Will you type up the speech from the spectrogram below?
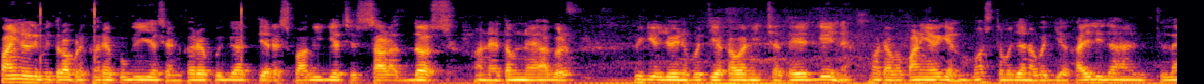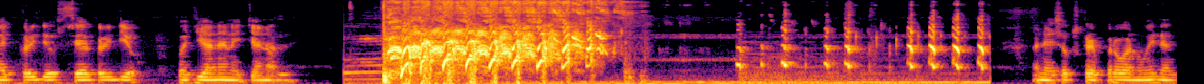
ફાઇનલી મિત્રો આપણે ઘરે પૂગી ગયા છે અને ઘરે પૂગ્યા અત્યારે વાગી ગયા છે સાડા દસ અને તમને આગળ વીડિયો જોઈને ભજીયા ખાવાની ઈચ્છા થઈ જ ગઈ ને. મોઢામાં પાણી આવી ગયા મસ્ત મજાના ભજીયા ખાઈ લીધા. લાઈક કરી દો શેર કરી દો ભજીયાને નહીં ચેનલને અને સબસ્ક્રાઈબ કરવાનું હોય ને,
